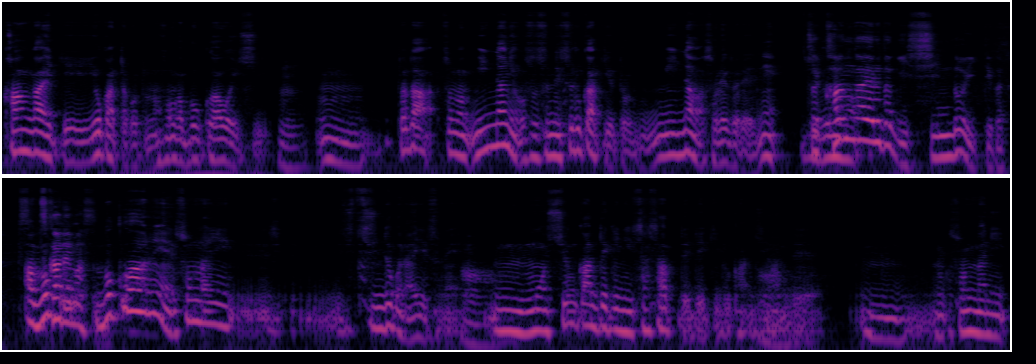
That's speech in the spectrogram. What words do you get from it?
考えて良かったことの方が僕は多いし、うん。うん、ただそのみんなにおすすめするかっていうとみんなはそれぞれねそれ考の。える時しんどいっていうか疲れます？僕はねそんなにしんどくないですね。うん、もう瞬間的に刺さってできる感じなんで、うん、なんかそんなに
